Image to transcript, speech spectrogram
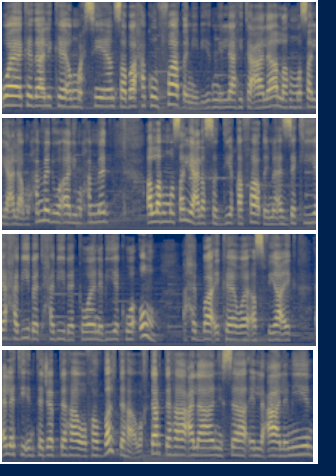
وكذلك أم حسين صباحكم فاطمي بإذن الله تعالى. اللهم صل على محمد وآل محمد. اللهم صل على الصديقة فاطمة الزكية حبيبة حبيبك ونبيك وأم أحبائك وأصفيائك التي انتجبتها وفضلتها واخترتها على نساء العالمين.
